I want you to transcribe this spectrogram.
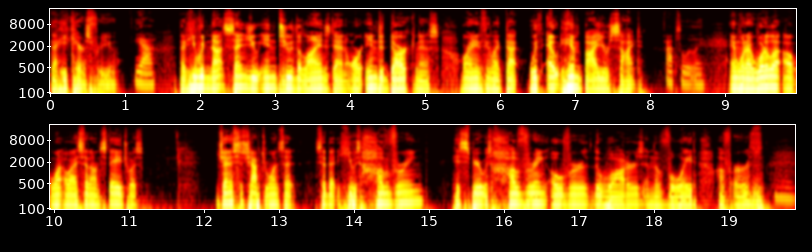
that he cares for you. Yeah. That he would not send you into the lion's den or into darkness or anything like that without him by your side. Absolutely. And what I what, uh, what, what I said on stage was Genesis chapter 1 said said that he was hovering his spirit was hovering over the waters and the void of earth. Mm.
